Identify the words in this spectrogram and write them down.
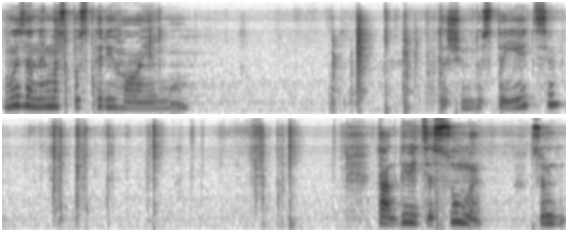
Ми за ними спостерігаємо. Теж їм достається. Так, дивіться, Суми, Сум,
